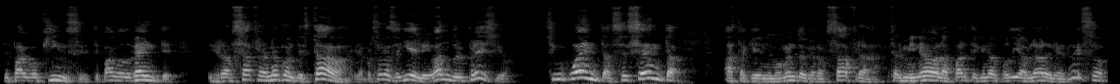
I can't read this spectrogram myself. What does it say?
te pago 15, te pago 20. Y Rav Safra no contestaba, y la persona seguía elevando el precio, 50, 60, hasta que en el momento que Rav Safra terminó la parte que no podía hablar en el rezo,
